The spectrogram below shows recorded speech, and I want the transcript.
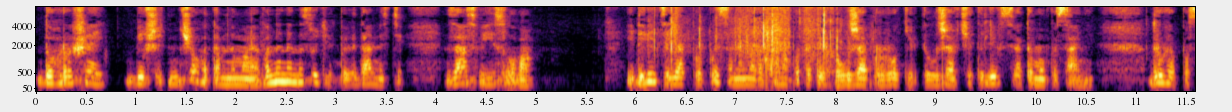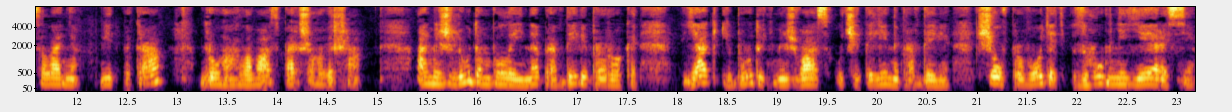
до грошей. Більше нічого там немає. Вони не несуть відповідальності за свої слова. І дивіться, як прописано на рахунок отаких лжепророків і лжевчителів в Святому Писанні. Друге посилання від Петра, друга глава з першого вірша. А між людом були й неправдиві пророки, як і будуть між вас учителі неправдиві, що впроводять згубні єресі,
